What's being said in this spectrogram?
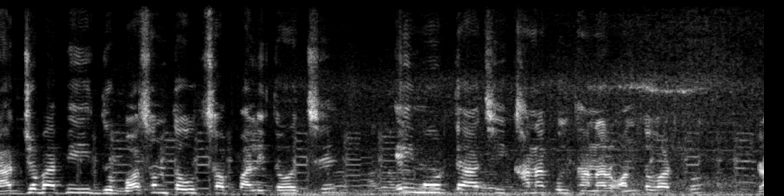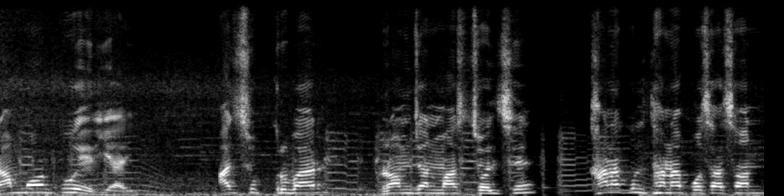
রাজ্যব্যাপী বসন্ত উৎসব পালিত হচ্ছে। এই মুহূর্তে আছি খানাকুল থানার অন্তর্গত রামমোহন টু এরিয়ায়। আজ শুক্রবার রমজান মাস চলছে। খানাকুল থানা প্রশাসন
